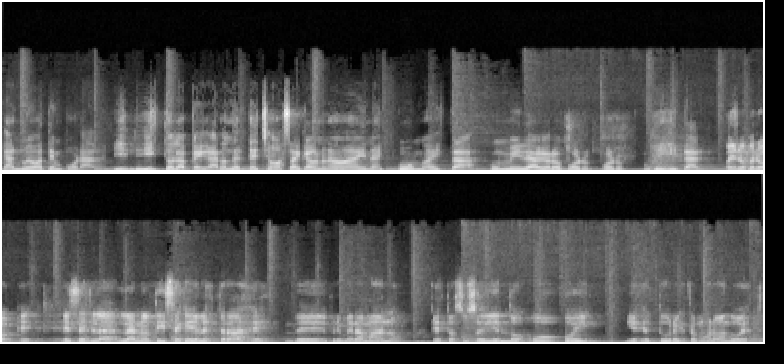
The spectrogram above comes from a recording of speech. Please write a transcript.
La nueva temporada. Y listo, la pegaron del techo, vamos a sacar una vaina y ¡pum! Ahí está. Un milagro por, por digital. Bueno, pero eh, esa es la, la noticia que yo les traje de primera mano que está sucediendo hoy, 10 de octubre, que estamos grabando esto.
